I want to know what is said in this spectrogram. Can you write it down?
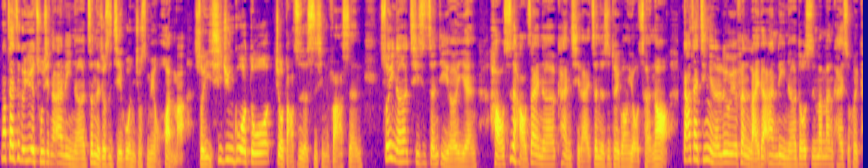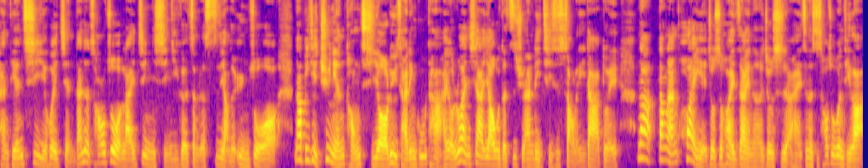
那在这个月出现的案例呢，真的就是结果你就是没有换嘛，所以细菌过多就导致了事情的发生。所以呢，其实整体而言，好是好在呢，看起来真的是推广有成哦。大家在今年的六月份来的案例呢，都是慢慢开始会看天气，会简单的操作来进行一个整个饲养的运作哦。那比起去年同期哦，绿彩灵菇塔还有乱下药物的咨询案例，其实少了一大堆。那当然坏也就是坏在呢，就是哎，真的是操作问题啦。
